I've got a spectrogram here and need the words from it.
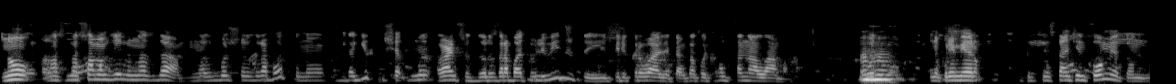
Ну, на, на самом деле у нас, да, у нас больше разработка, но в каких-то сейчас, мы раньше разрабатывали виджеты и перекрывали там какой-то функционал. Uh-huh. Вот, например, Константин помнит, он,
